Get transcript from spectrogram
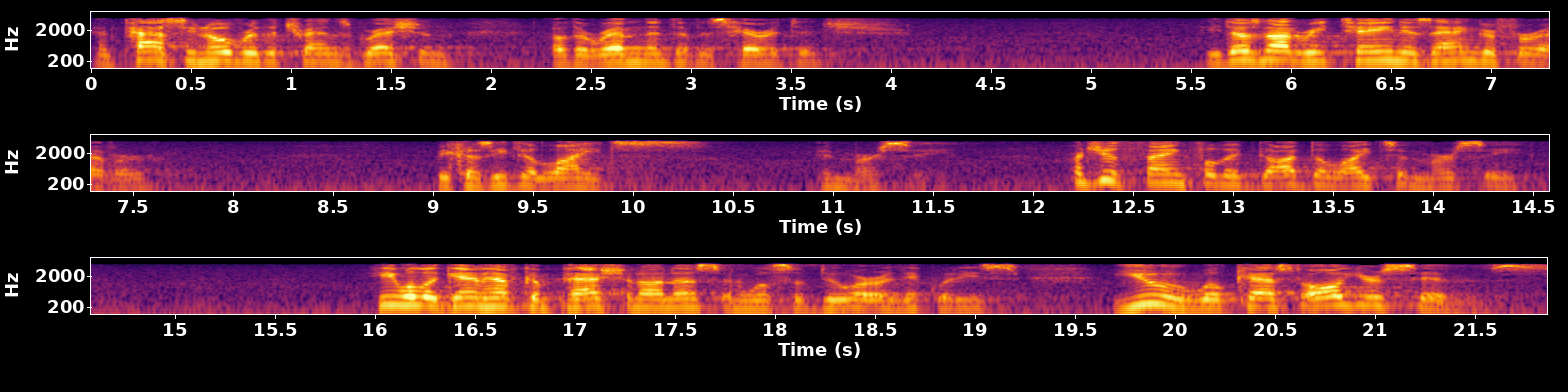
and passing over the transgression of the remnant of his heritage? He does not retain his anger forever because he delights in mercy. Aren't you thankful that God delights in mercy? He will again have compassion on us and will subdue our iniquities. You will cast all your sins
